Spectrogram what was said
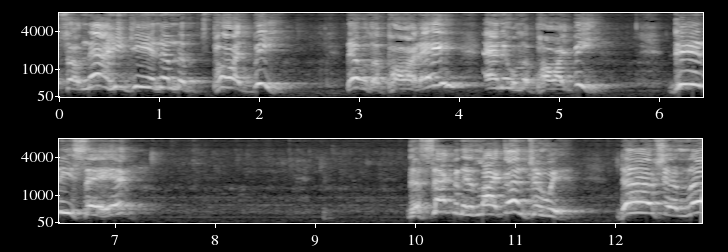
So now he giving them the part B. There was a part A and there was a part B. Then he said, The second is like unto it. Thou shalt love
